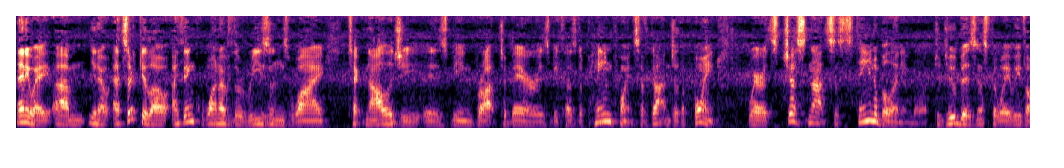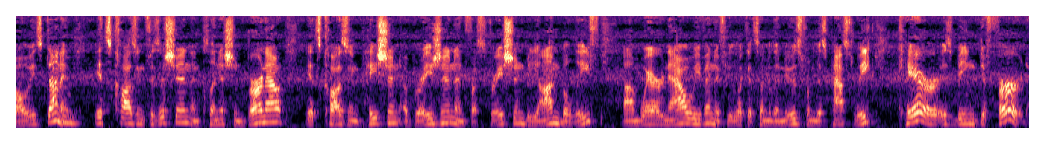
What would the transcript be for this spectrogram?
anyway, um, you know, at Circulo, I think one of the reasons why technology is being brought to bear is because the pain points have gotten to the point where it's just not sustainable anymore to do business the way we've always done it. Mm. It's causing physician and clinician burnout. It's causing patient abrasion and frustration beyond belief. Um, where now, even if you look at some of the news from this past week, care is being deferred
